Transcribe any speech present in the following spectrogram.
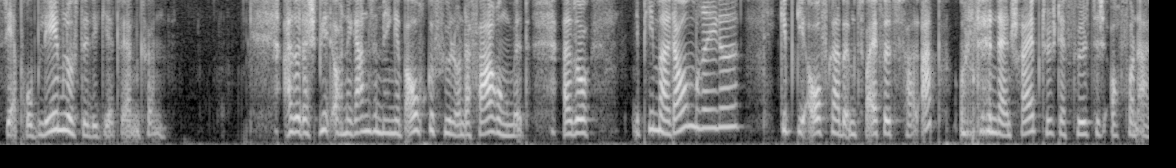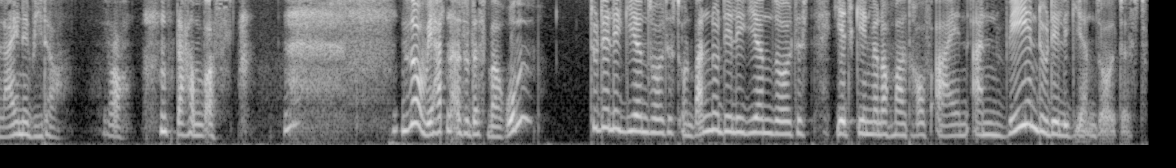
sehr problemlos delegiert werden können. Also da spielt auch eine ganze Menge Bauchgefühl und Erfahrung mit. Also Pi mal Daumenregel, gib die Aufgabe im Zweifelsfall ab und denn dein Schreibtisch, der füllt sich auch von alleine wieder. So, da haben wir's. So, wir hatten also das Warum du delegieren solltest und wann du delegieren solltest. Jetzt gehen wir nochmal drauf ein, an wen du delegieren solltest.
